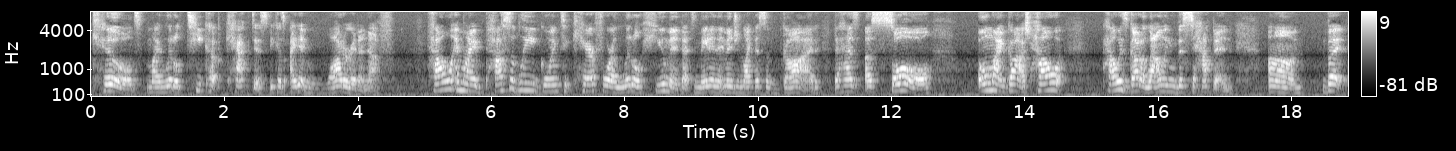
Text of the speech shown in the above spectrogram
killed my little teacup cactus because I didn't water it enough. How am I possibly going to care for a little human that's made in the image and likeness of God that has a soul? Oh my gosh, how how is God allowing this to happen? Um, but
